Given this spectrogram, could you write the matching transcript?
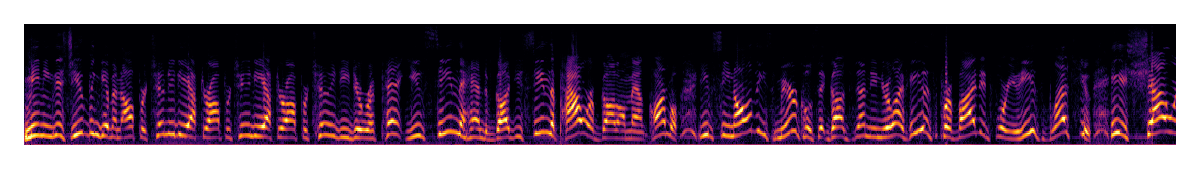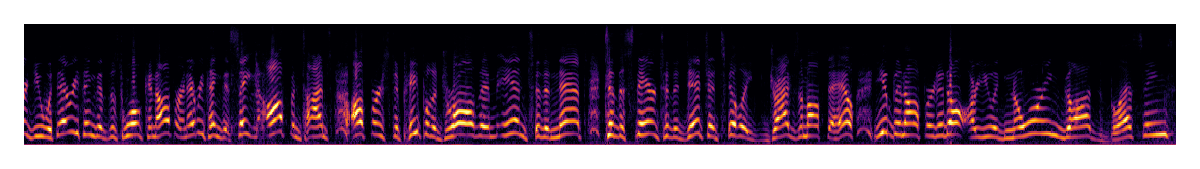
Meaning this, you've been given opportunity after opportunity after opportunity to repent. You've seen the hand of God. You've seen the power of God on Mount Carmel. You've seen all these miracles that God's done in your life. He has provided for you. He has blessed you. He has showered you with everything that this world can offer and everything that Satan oftentimes offers to people to draw them into the net, to the snare, to the ditch until he drags them off to hell. You've been offered it all. Are you ignoring God's blessings?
